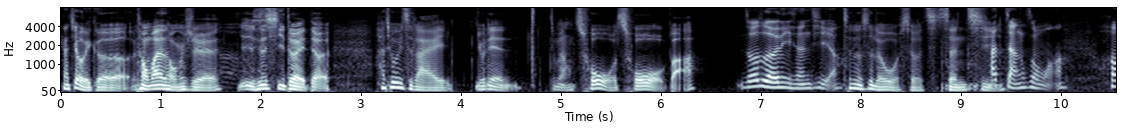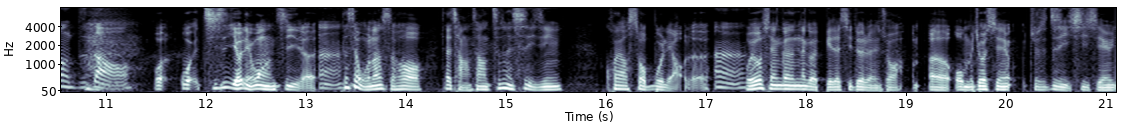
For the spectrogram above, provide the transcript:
那就有一个同班的同学，也是系队的，他就一直来，有点怎么样，戳我戳我吧。你说惹你生气啊？真的是惹我生生气。他讲什么？好想知道哦。我我其实有点忘记了，嗯，但是我那时候在场上真的是已经。快要受不了了，嗯，我又先跟那个别的系队的人说，呃，我们就先就是自己系先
